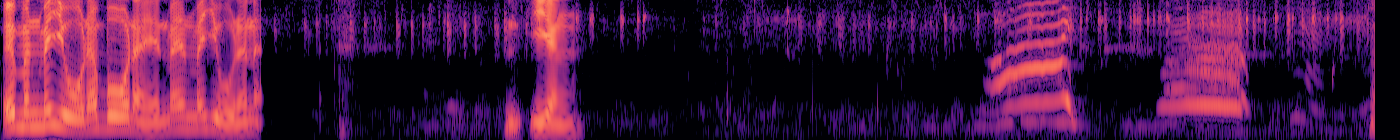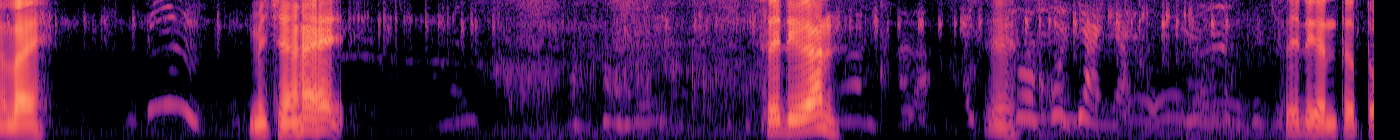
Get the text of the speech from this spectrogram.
เอ้ยมันไม่อยู่นะโบน่ะ เห็นไหมมันไม่อยู่นั่นน่ะมันเอียงอะไร ไม่ใช่ไส้เดือนเออตัวโคตรใหญ่อะไส้เดือนตัวโต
